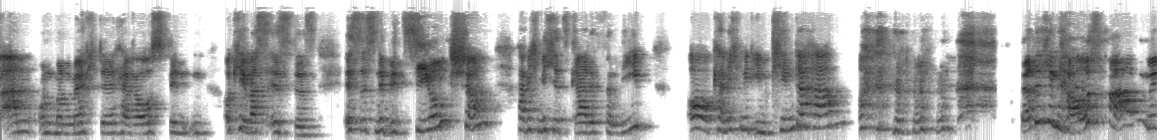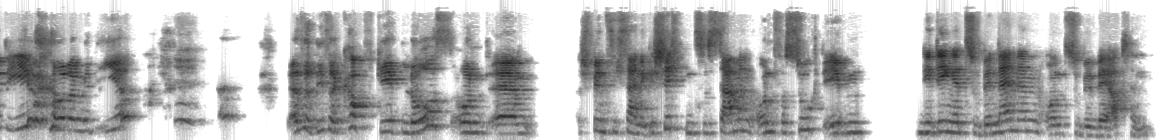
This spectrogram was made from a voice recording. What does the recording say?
an und man möchte herausfinden, okay, was ist es? Ist es eine Beziehung schon? Habe ich mich jetzt gerade verliebt? Oh, kann ich mit ihm Kinder haben? Werde ich ein Haus haben mit ihm oder mit ihr? Also dieser Kopf geht los und ähm, spinnt sich seine Geschichten zusammen und versucht eben die Dinge zu benennen und zu bewerten.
